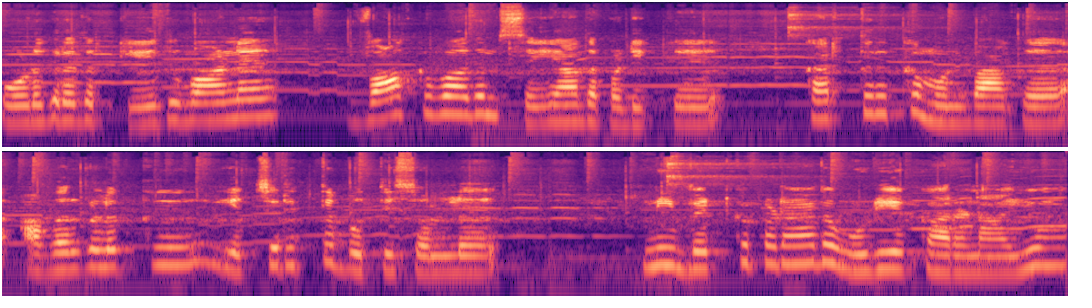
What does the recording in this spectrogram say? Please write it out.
போடுகிறதற்கு ஏதுவான வாக்குவாதம் செய்யாதபடிக்கு கர்த்தருக்கு முன்பாக அவர்களுக்கு எச்சரித்து புத்தி சொல்லு. நீ வெட்கப்படாத ஊழியக்காரனாயும்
